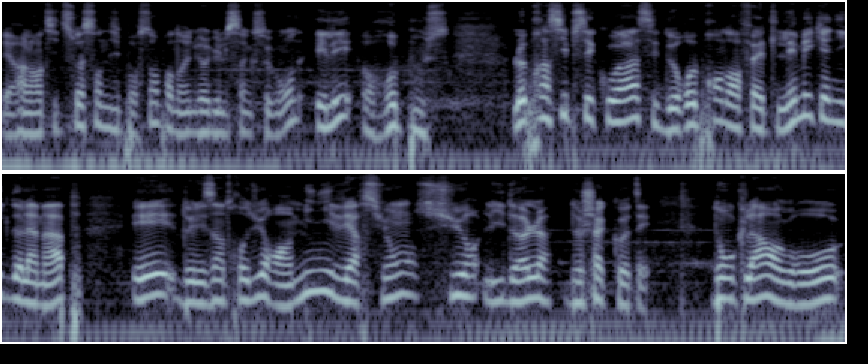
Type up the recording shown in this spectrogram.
Les ralentit de 70% pendant 1,5 secondes et les repousse. Le principe c'est quoi? C'est de reprendre en fait les mécaniques de la map et de les introduire en mini version sur l'idole de chaque côté. Donc là en gros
